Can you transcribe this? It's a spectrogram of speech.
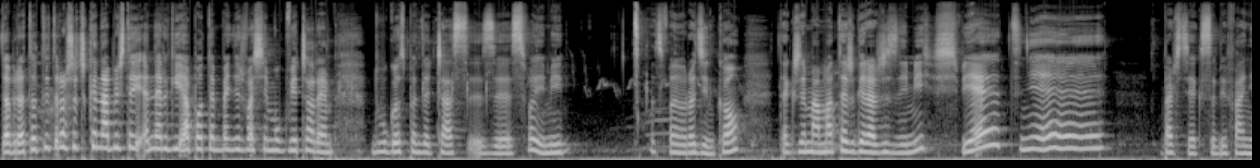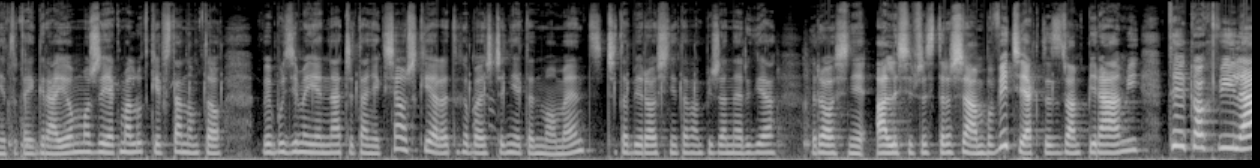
Dobra, to ty troszeczkę nabierz tej energii, a potem będziesz właśnie mógł wieczorem długo spędzać czas ze swoimi, ze swoją rodzinką. Także mama też grasz z nimi? Świetnie. Patrzcie, jak sobie fajnie tutaj grają. Może jak malutkie wstaną, to wybudzimy je na czytanie książki, ale to chyba jeszcze nie ten moment. Czy tobie rośnie ta wampirza energia? Rośnie, ale się przestraszyłam, bo wiecie, jak to jest z wampirami. Tylko chwila,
